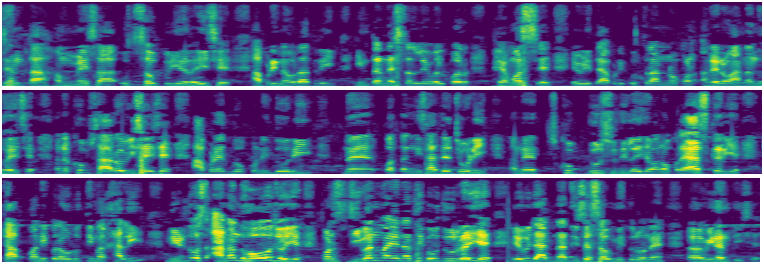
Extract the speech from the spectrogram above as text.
જનતા હંમેશા ઉત્સવ પ્રિય રહી છે. આપણી નવરાત્રી ઇન્ટરનેશનલ લેવલ પર ફેમસ છે. એવી રીતે આપણી ઉત્તરાયણનો પણ અનેરો આનંદ હોય છે. અને ખૂબ સારો વિષય છે. આપણે લોકોની દોરીને પતંગની સાથે જોડી અને ખૂબ દૂર સુધી લઈ જવાનો પ્રયાસ કરીએ કાપવાની પ્રવૃત્તિમાં ખાલી નિર્દોષ આનંદ હોવો જોઈએ, પણ જીવનમાં એનાથી બહુ દૂર રહીએ એવું જ આજના દિવસે સૌ મિત્રોને વિનંતી છે.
